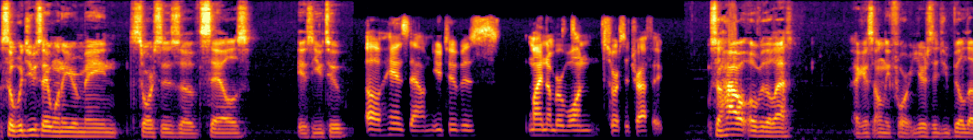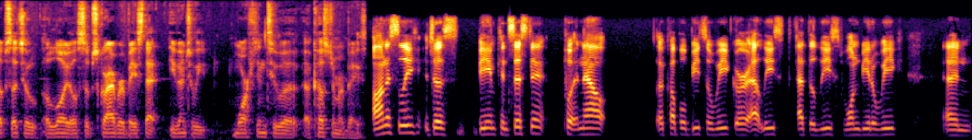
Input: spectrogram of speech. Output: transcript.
So would you say one of your main sources of sales is YouTube? Oh, hands down, YouTube is my number one source of traffic. So how over the last I guess only four years did you build up such a, a loyal subscriber base that eventually morphed into a, a customer base? Honestly, just being consistent, putting out a couple beats a week, or at least at the least one beat a week, and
